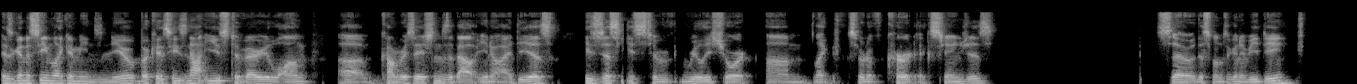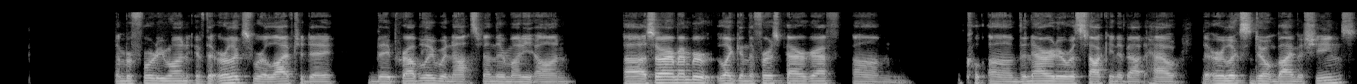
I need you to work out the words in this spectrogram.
is going to seem like it means new because he's not used to very long um, conversations about you know ideas. He's just used to really short, um, like sort of curt exchanges. So this one's going to be D. Number 41, if the Ehrlichs were alive today, they probably would not spend their money on. Uh, so I remember like in the first paragraph, um, uh, the narrator was talking about how the Ehrlichs don't buy machines.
